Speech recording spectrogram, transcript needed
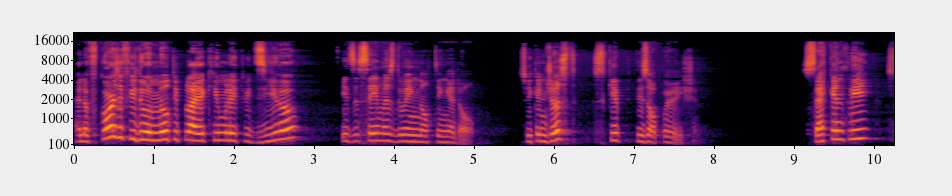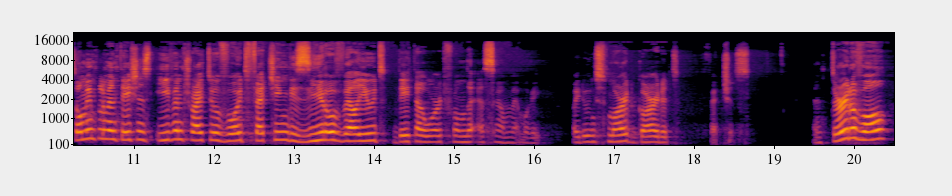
And of course, if you do a multiply accumulate with zero, it's the same as doing nothing at all. So you can just skip this operation. Secondly, some implementations even try to avoid fetching the zero-valued data word from the SRAM memory by doing smart guarded fetches. And third of all,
